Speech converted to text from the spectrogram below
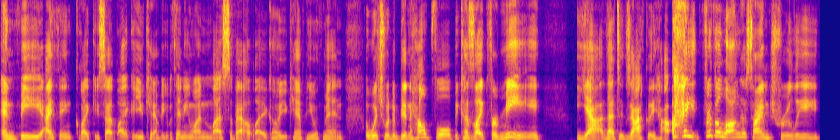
and b i think like you said like you can't be with anyone less about like oh you can't be with men which would have been helpful because like for me yeah that's exactly how i for the longest time truly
